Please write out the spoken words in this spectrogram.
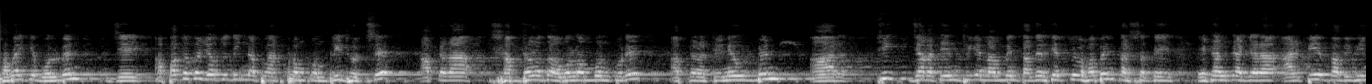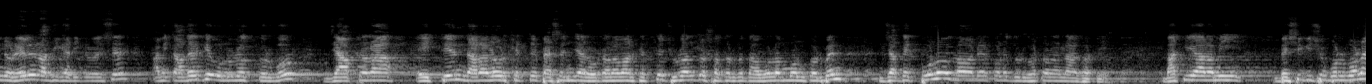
সবাইকে বলবেন যে আপাতত যতদিন না প্ল্যাটফর্ম কমপ্লিট হচ্ছে, আপনারা সাবধানতা অবলম্বন করে আপনারা ট্রেনে উঠবেন। আর ঠিক যারা ট্রেন থেকে নামবেন তাদের ক্ষেত্রেও হবেন, তার সাথে এখানকার যারা আরপিএফ বা বিভিন্ন রেলের আধিকারিক রয়েছে, আমি তাদেরকে অনুরোধ করব যে আপনারা এই ট্রেন দাঁড়ানোর ক্ষেত্রে, প্যাসেঞ্জার ওঠানামার ক্ষেত্রে চূড়ান্ত সতর্কতা অবলম্বন করবেন, যাতে কোনো ধরনের কোনো দুর্ঘটনা না ঘটে। বাকি আর আমি বেশি কিছু বলব না,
